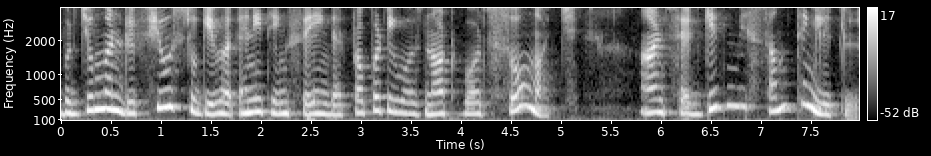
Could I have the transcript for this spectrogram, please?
But Juman refused to give her anything, saying that property was not worth so much Aunt said, Give me something little.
